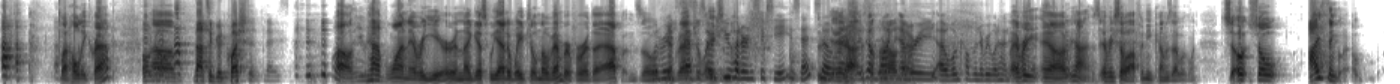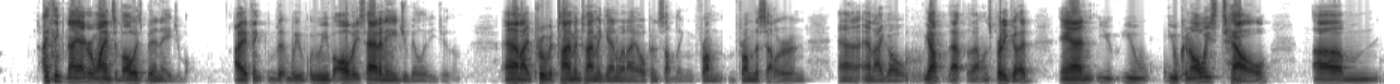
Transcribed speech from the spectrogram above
But holy crap! oh no, Um, that's a good question. Nice. Well, you have one every year, and I guess we had to wait till November for it to happen. So What were episode congratulations. 268, you said? So Yeah, uh, is it one every, uh, one compliment every 100? Every uh, yeah, every so often he comes up with one. So so I think I think Niagara wines have always been ageable. I think that we've we've always had an ageability to them, and I prove it time and time again when I open something from from the cellar and and, and I go, yep, that that one's pretty good, and you you you can always tell um,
